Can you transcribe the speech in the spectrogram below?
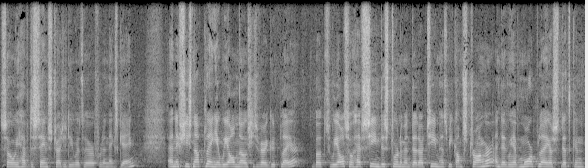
So we have the same strategy with her for the next game. And if she's not playing it, we all know she's a very good player. But we also have seen this tournament that our team has become stronger and that we have more players that can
